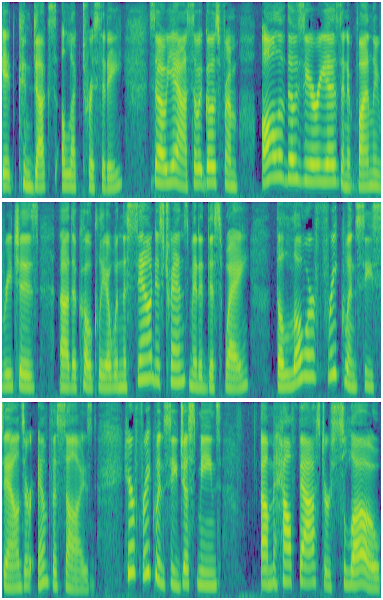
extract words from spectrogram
It conducts electricity. So, yeah, so it goes from all of those areas and it finally reaches uh, the cochlea. When the sound is transmitted this way, the lower frequency sounds are emphasized. Here, frequency just means um, how fast or slow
